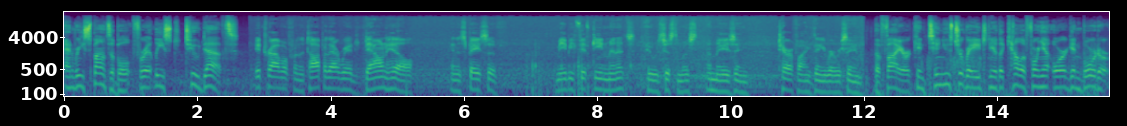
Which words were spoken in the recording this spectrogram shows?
and responsible for at least two deaths. It traveled from the top of that ridge downhill in the space of maybe 15 minutes. It was just the most amazing, terrifying thing you've ever seen. The fire continues to rage near the California Oregon border,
